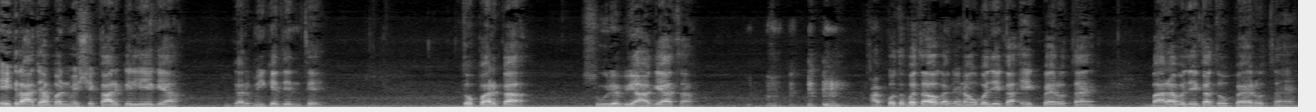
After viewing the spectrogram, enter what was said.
एक राजा वन में शिकार के लिए गया, गर्मी के दिन थे, दोपहर का सूर्य भी आ गया था। आपको तो पता होगा ना, नौ बजे का एक पैर होता है, बारह बजे का दो पहर होता है,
